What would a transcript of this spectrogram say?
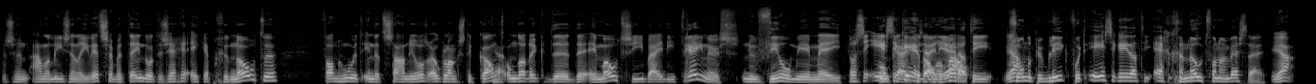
zijn analyse naar die wedstrijd meteen door te zeggen... ik heb genoten van hoe het in het stadion was, ook langs de kant. Ja. Omdat ik de, de emotie bij die trainers nu veel meer mee... Dat was de eerste keer, dan hij, dat hij Ja. zonder publiek, voor het eerste keer dat hij echt genoot van een wedstrijd. Ja,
